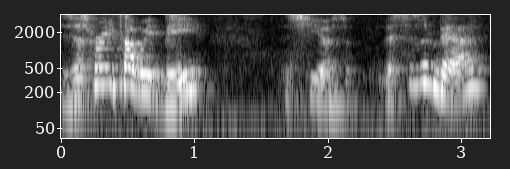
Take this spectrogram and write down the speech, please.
Is this where you thought we'd be?" And she goes, "This isn't bad."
